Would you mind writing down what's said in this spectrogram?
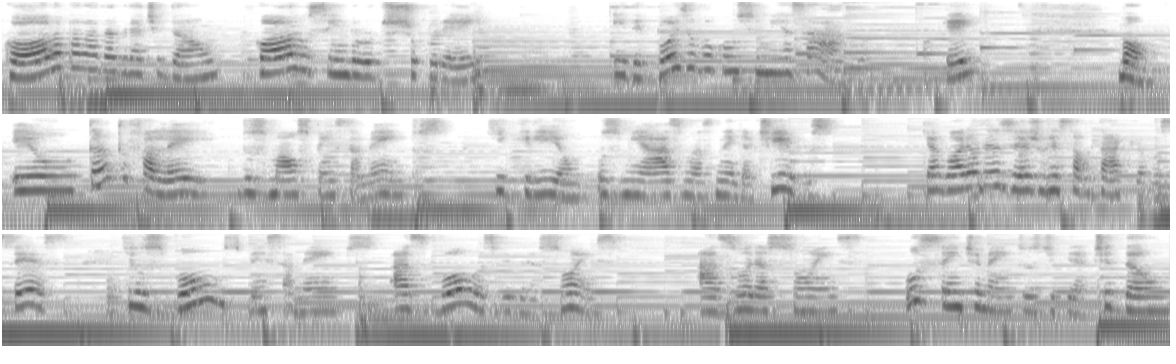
colo a palavra gratidão, colo o símbolo do chucurei e depois eu vou consumir essa água, ok? Bom, eu tanto falei dos maus pensamentos que criam os miasmas negativos que agora eu desejo ressaltar para vocês que os bons pensamentos, as boas vibrações, as orações, os sentimentos de gratidão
